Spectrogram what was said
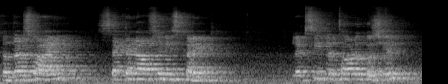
So that's why second option is correct. Let's see the third question.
